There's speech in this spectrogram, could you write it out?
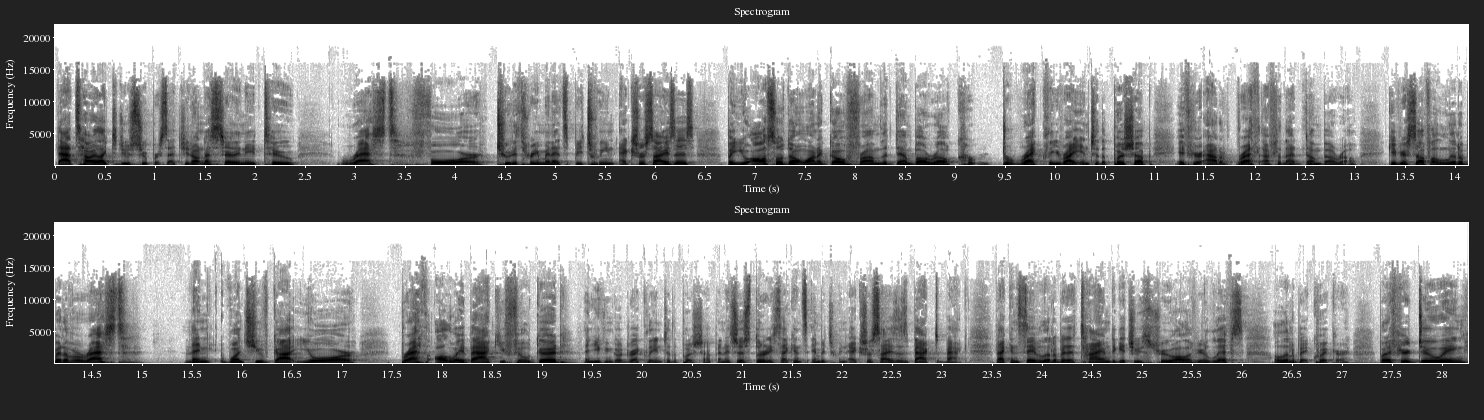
That's how I like to do supersets. You don't necessarily need to rest for two to three minutes between exercises, but you also don't want to go from the dumbbell row directly right into the push up if you're out of breath after that dumbbell row. Give yourself a little bit of a rest. Then, once you've got your breath all the way back, you feel good, then you can go directly into the push up. And it's just 30 seconds in between exercises back to back. That can save a little bit of time to get you through all of your lifts a little bit quicker. But if you're doing,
